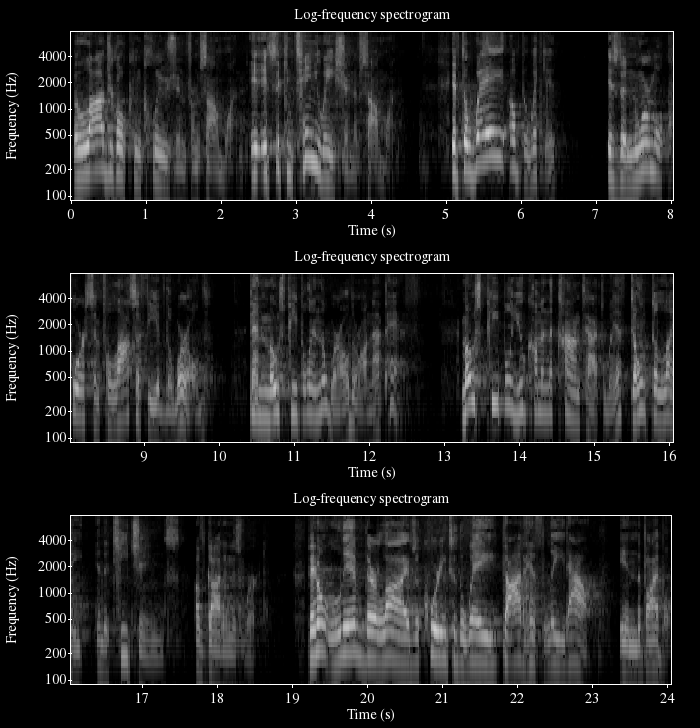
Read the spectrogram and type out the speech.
the logical conclusion from Psalm 1. It's the continuation of Psalm 1. If the way of the wicked is the normal course and philosophy of the world, then most people in the world are on that path. Most people you come into contact with don't delight in the teachings of God and His Word. They don't live their lives according to the way God has laid out in the Bible,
